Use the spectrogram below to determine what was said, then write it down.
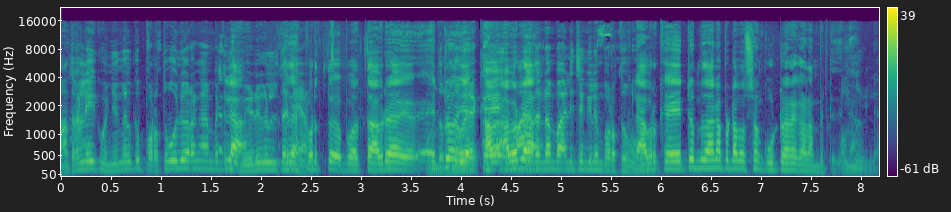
മാത്രമല്ല ഈ കുഞ്ഞുങ്ങൾക്ക് പുറത്തു പോലും ഇറങ്ങാൻ പറ്റില്ല വീടുകളിൽ തന്നെ പുറത്ത് പുറത്ത് അവരെ ഏറ്റവും അവരുടെ പാലിച്ചെങ്കിലും പുറത്തു പോകും. അവർക്ക് ഏറ്റവും പ്രധാനപ്പെട്ട പ്രശ്നം കൂട്ടുകാരെ കാണാൻ പറ്റുന്നില്ല. ഒന്നുമില്ല.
